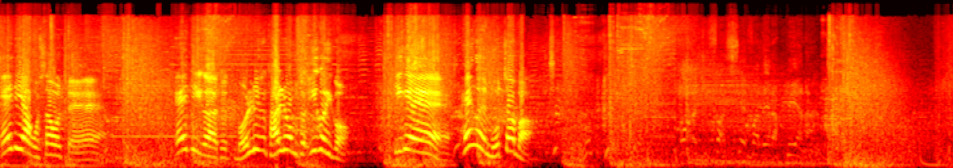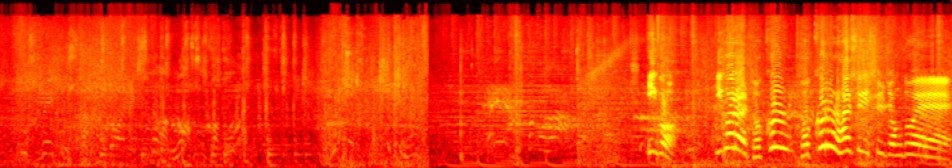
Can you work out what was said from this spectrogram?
에디하고 싸울 때 에디가 저 멀리서 달려오면서 이거 이거 이게 횡을 못 잡아. 이거 이거를 더클 더클을 할 수 있을 정도의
